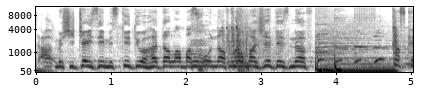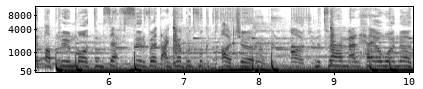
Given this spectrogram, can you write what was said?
زعاف. ماشي جايزي من ستوديو هذا لا مسخونه فروما جي 19 كاسكيطا بيما تمسح في السيرفات عنكبوت فوق تقاشر نتفاهم مع الحيوانات.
